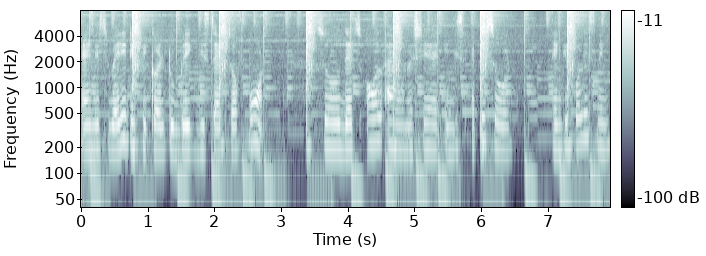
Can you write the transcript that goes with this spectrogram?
and it's very difficult to break these types of bond. So that's all I want to share in this episode. Thank you for listening.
